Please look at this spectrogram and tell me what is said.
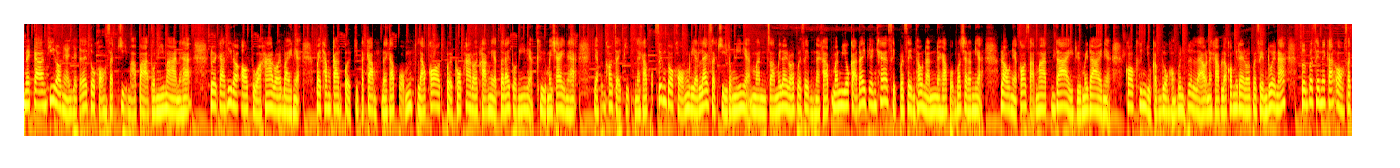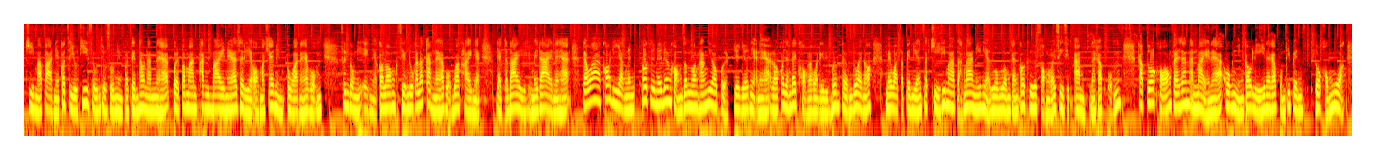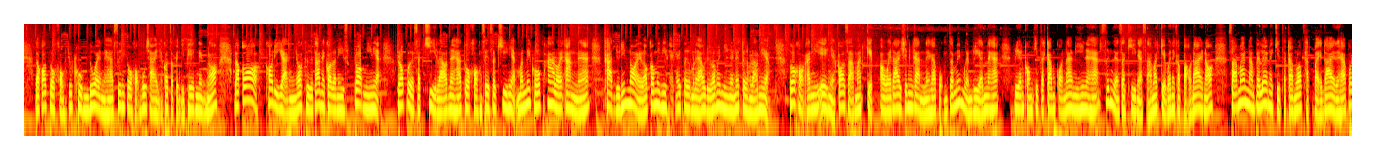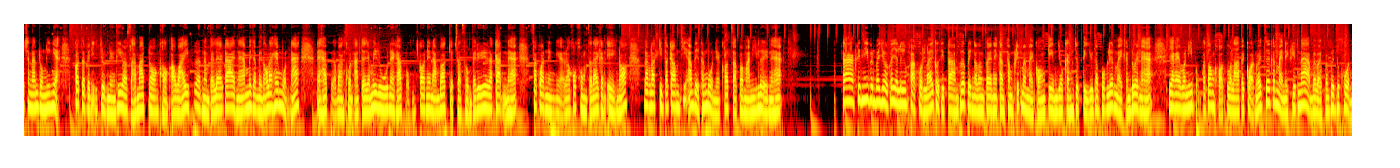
ในการที่เราเนี่ยอยากจะได้ตัวของสัตว์ขี่หมาป่าตัวนี้มานะฮะโดยการที่เราเอาตั๋ว 500 ใบเนี่ยไปทำการเปิดกิจกรรมนะครับผมแล้วก็เปิดครบ 500 ครั้งเนี่ยจะได้ตัวนี้เนี่ยคือไม่ใช่นะฮะอย่าเพิ่งเข้าใจผิดนะครับซึ่งตัวของเหรียญแรกสัตว์ขี่ตรงนี้เนี่ยมันจะไม่ได้ร้อยเปอร์เซ็นต์นะครับมันมีโอกาสได้เพียงแค่ 10%เท่านั้นนะครับผมเพราะฉะนั้นเนี่ยเราเนี่ยก็สามารถได้หรือไม่ได้เนี่ยก็ขึ้นอยู่กับดวงของเพื่อนๆแล้วนะครับแล้วก็ไม่ได้ร้อยเปอร์เซ็นต์ด้วยนะส่วนเปอร์เซ็นต์ในการออกสัตว์ขี่หมาป่าเนี่ยก็จะอยู่ที่ 0.01%เท่านั้นนะฮะเปิดประมาณพันใบนะฮะเฉลี่ยออกมาแค่ 1 ตัวนะครับผม ซึ่งตรงนี้เองเนี่ยก็ลองเสี่ยงดูกันละกันนะครับผมว่าใครเนี่ยอยากจะได้หรือไม่ได้นะฮะแต่ว่าข้อดีอย่างหนึ่ง ก็คือในเรื่องของจำนวนครั้งที่เราเปิดเยอะๆเนี่ยนะฮะเราก็ยังได้ของรางวัลอื่นเพิ่มเติมด้วยเนาะไม่ว่าจะเป็นเหรียญสักขีที่มาจากหน้านี้เนี่ยรวมๆกันก็คือ 240 อันนะครับผมกับตัวของแฟชั่นอันใหม่นะฮะองค์หญิงเกาหลีนะครับผมที่เป็นตัวของหมวก แล้วก็ตัวของชุดคลุมด้วยนะฮะซึ่งตัวของผู้ชายเนี่ยก็จะเป็นอีกเพศหนึ่งเนาะแล้วก็ข้อดีอย่างนึงก็คือถ้าในกรณีรอบนี้เนี่ยเราเปิดสักขีแล้วนะฮะตัวของเศษสักขีเนี่ยมันไม่ครบ 500 อันนะฮะขาดอยู่นิดหน่อยแล้วก็ไม่มีแผงให้เติมแล้ว หรือว่าไม่มีเงินให้เติมแล้วเนี่ยตัวของอันนี้เองเนี่ยก็สามารถเก็บเอาไว้ได้เช่นกันนะครับผมจะไม่เหมือนเหรียญนะฮะเหรียญของกิจกรรมก่อนหน้านี้นะฮะซึ่งเหรียญสกีเนี่ยสามารถเก็บไว้ในกระเป๋าได้เนาะสามารถนำไปแลกในกิจกรรมรอบถัดไปได้นะครับเพราะฉะนั้นตรงนี้เนี่ยก็จะเป็นอีกจุดหนึ่งที่เราสามารถดองของเอาไว้เพื่อนำไปแลกได้นะ ไม่จำเป็นต้องแลกให้หมดนะนะฮะเผื่อบางคนอาจจะยังไม่รู้นะครับผมก็แนะนำว่าเก็บสะสมไปเรื่อยๆละกันนะฮะสักวันหนึ่งเนี่ยเราก็คงจะได้กันเองเนาะหลักๆกิจกรรมที่อัปเดตทั้งหมดเนี่ยก็จะประมาณนี้เลยนะฮะ ถ้าหากคลิปนี้เป็นประโยชน์ก็อย่าลืมฝากกดไลค์กดติดตามเพื่อเป็นกำลังใจในการทำคลิปใหม่ๆของเกมโยกังจุติยุทธภพเลื่อนใหม่กันด้วยนะฮะยังไงวันนี้ผมก็ต้องขอตัวลาไปก่อนไว้เจอกันใหม่ในคลิปหน้าบ๊ายบายเพื่อนๆทุกคน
